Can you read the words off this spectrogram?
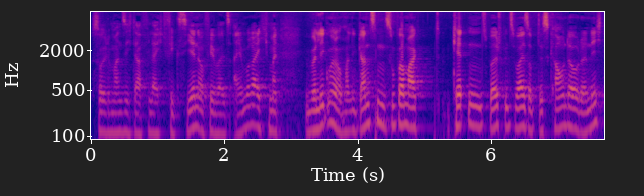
Sollte man sich da vielleicht fixieren auf jeweils einen Bereich? Ich meine, überlegen wir doch mal die ganzen Supermarktketten beispielsweise, ob Discounter oder nicht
